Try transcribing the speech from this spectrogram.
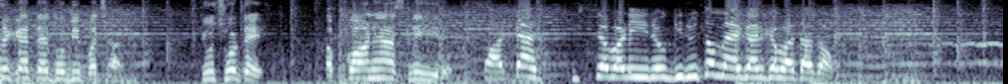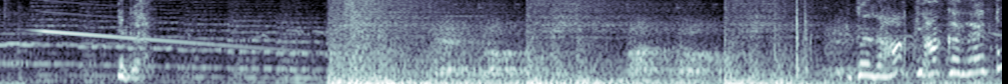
इसे कहते हैं धोबी पछाड़। क्यों छोटे? अब कौन है असली हीरो? पार्टनर इससे बड़ी हीरोगिरी तो मैं करके बताता हूँ। इधर। आ क्या कर रहे तू?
